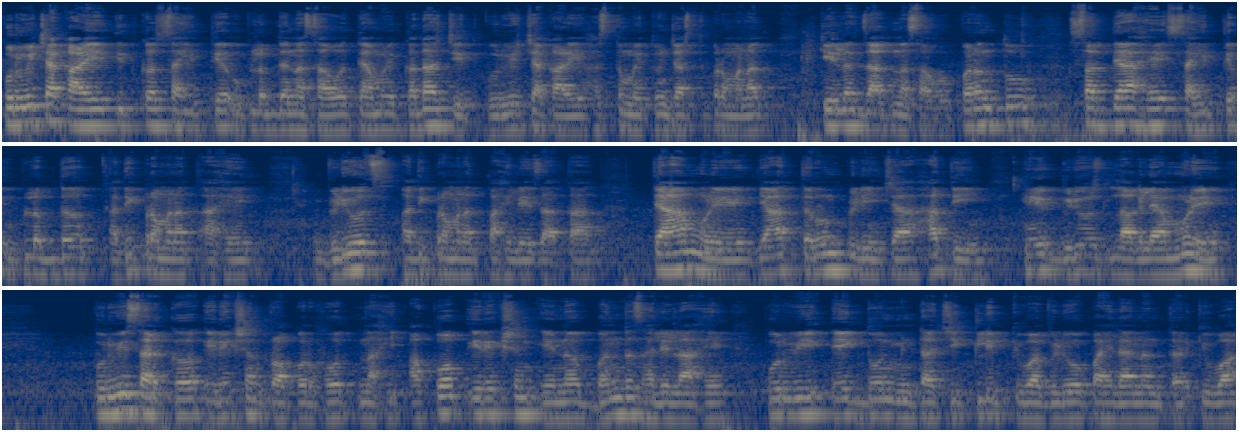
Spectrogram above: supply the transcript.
पूर्वीच्या काळी तितकं साहित्य उपलब्ध नसावं त्यामुळे कदाचित पूर्वीच्या काळी हस्तमैथून जास्त प्रमाणात केलं जात नसावं. परंतु सध्या हे साहित्य उपलब्ध अधिक प्रमाणात आहे. व्हिडिओज अधिक प्रमाणात पाहिले जातात. त्यामुळे या तरुण पिढीच्या हाती हे व्हिडिओज लागल्यामुळे पूर्वीसारखं इरेक्शन प्रॉपर होत नाही. आपोआप इरेक्शन येणं बंद झालेलं आहे. पूर्वी एक दोन मिनिटाची क्लिप किंवा व्हिडिओ पाहिल्यानंतर किंवा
